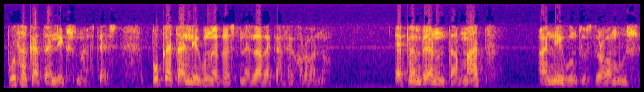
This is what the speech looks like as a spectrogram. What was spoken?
Πού θα καταλήξουν αυτές, πού καταλήγουν εδώ στην Ελλάδα κάθε χρόνο; Επεμβαίνουν τα ΜΑΤ, ανοίγουν τους δρόμους.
